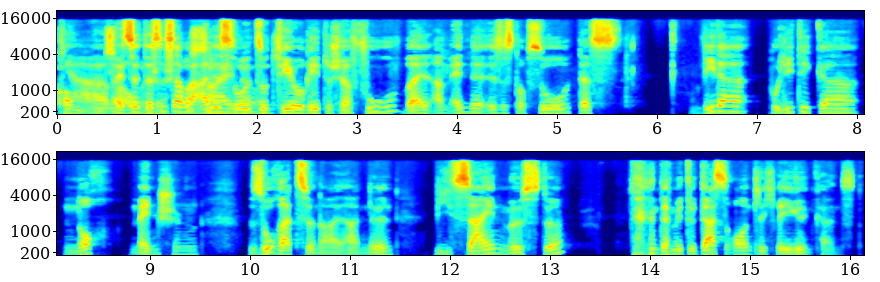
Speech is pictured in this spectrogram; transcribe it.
kommen. Ja, weißt du, das ist aber alles so, ne, so theoretischer Fu, weil am Ende ist es doch so, dass weder Politiker noch Menschen so rational handeln, wie es sein müsste, damit du das ordentlich regeln kannst.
